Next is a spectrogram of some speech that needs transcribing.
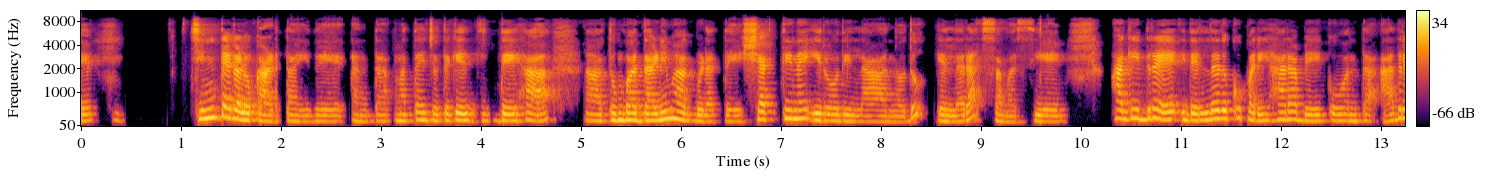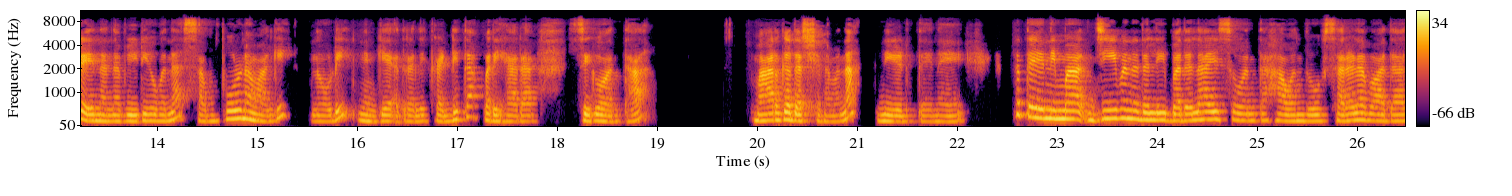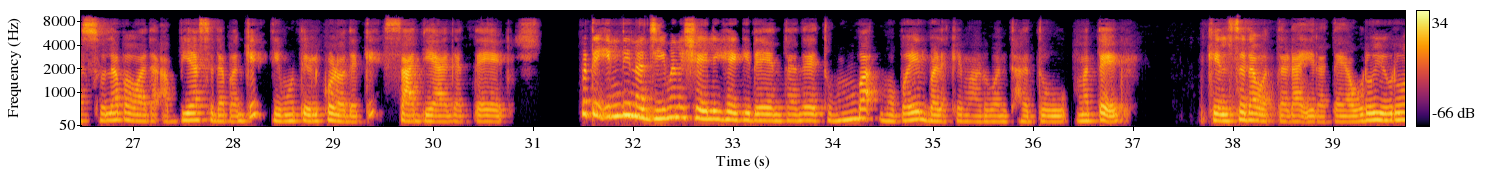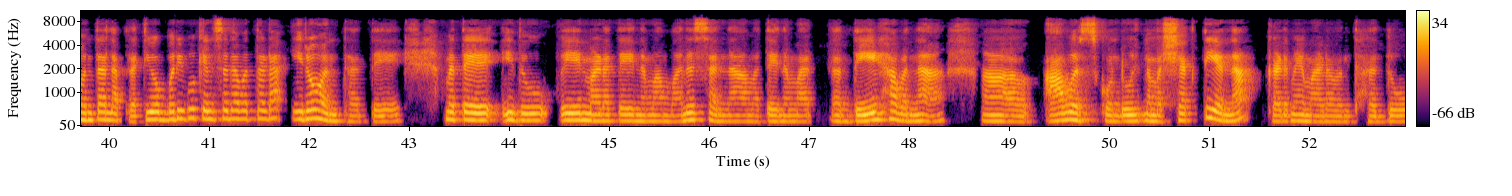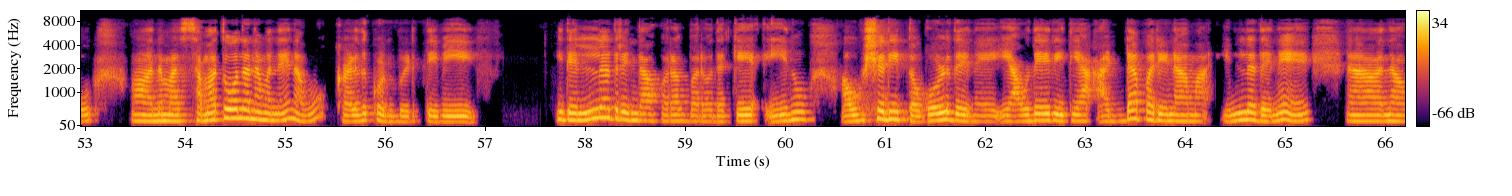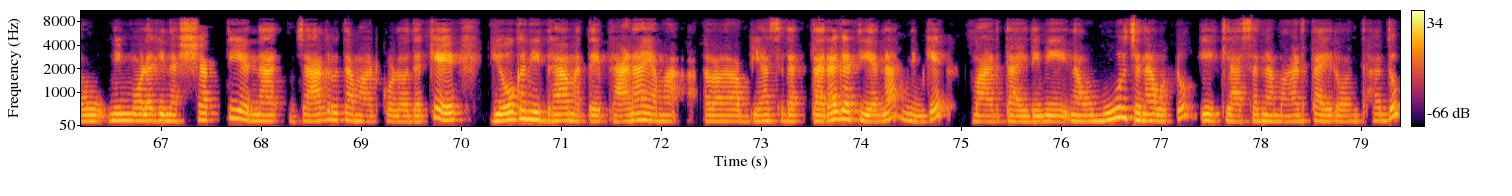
ಚಿಂತೆಗಳು ಕಾಡ್ತಾ ಇದೆ ಅಂತ. ಮತ್ತೆ ಜೊತೆಗೆ ದೇಹ ತುಂಬಾ ದಣಿವಾಗ್ಬಿಡತ್ತೆ ಶಕ್ತಿನೇ ಇರೋದಿಲ್ಲ ಅನ್ನೋದು ಎಲ್ಲರ ಸಮಸ್ಯೆ. ಹಾಗಿದ್ರೆ ಇದೆಲ್ಲದಕ್ಕೂ ಪರಿಹಾರ ಬೇಕು ಅಂತ ಆದ್ರೆ ನನ್ನ ವಿಡಿಯೋವನ್ನ ಸಂಪೂರ್ಣವಾಗಿ ನೋಡಿ ನಿಮ್ಗೆ ಅದರಲ್ಲಿ ಖಂಡಿತ ಪರಿಹಾರ ಸಿಗುವಂತ ಮಾರ್ಗದರ್ಶನವನ್ನ ನೀಡ್ತೇನೆ. ಮತ್ತೆ ನಿಮ್ಮ ಜೀವನದಲ್ಲಿ ಬದಲಾಯಿಸುವಂತಹ ಒಂದು ಸರಳವಾದ, ಸುಲಭವಾದ ಅಭ್ಯಾಸದ ಬಗ್ಗೆ ನೀವು ತಿಳ್ಕೊಳ್ಳೋದಕ್ಕೆ ಸಾಧ್ಯ ಆಗತ್ತೆ. ಮತ್ತೆ ಇಂದಿನ ಜೀವನ ಶೈಲಿ ಹೇಗಿದೆ ಅಂತಂದ್ರೆ ತುಂಬಾ ಮೊಬೈಲ್ ಬಳಕೆ ಮಾಡುವಂತಹದ್ದು, ಮತ್ತೆ ಕೆಲ್ಸದ ಒತ್ತಡ ಇರತ್ತೆ. ಅವರು ಇವರು ಅಂತ ಅಲ್ಲ ಪ್ರತಿಯೊಬ್ಬರಿಗೂ ಕೆಲ್ಸದ ಒತ್ತಡ ಇರೋ ಅಂತದ್ದೇ. ಮತ್ತೆ ಇದು ಏನ್ ಮಾಡತ್ತೆ, ನಮ್ಮ ಮನಸ್ಸನ್ನ ಮತ್ತೆ ನಮ್ಮ ದೇಹವನ್ನ ಆವರಿಸ್ಕೊಂಡು ನಮ್ಮ ಶಕ್ತಿಯನ್ನ ಕಡಿಮೆ ಮಾಡುವಂತಹದ್ದು ನಮ್ಮ ಸಮತೋಲನವನ್ನೇ ನಾವು ಕಳೆದುಕೊಂಡ್ ಬಿಡ್ತೀವಿ ಇದೆಲ್ಲದ್ರಿಂದ ಹೊರಗ್ ಬರೋದಕ್ಕೆ ಏನು ಔಷಧಿ ತಗೊಳ್ದೇನೆ, ಯಾವುದೇ ರೀತಿಯ ಅಡ್ಡ ಪರಿಣಾಮ ಇಲ್ಲದೇನೆ ನಾವು ನಿಮ್ಮೊಳಗಿನ ಶಕ್ತಿಯನ್ನ ಜಾಗೃತ ಮಾಡ್ಕೊಳ್ಳೋದಕ್ಕೆ ಯೋಗ ನಿದ್ರಾ ಮತ್ತೆ ಪ್ರಾಣಾಯಾಮ ಅಭ್ಯಾಸದ ತರಗತಿಯನ್ನ ನಿಮ್ಗೆ ಮಾಡ್ತಾ ಇದೀವಿ. ನಾವು ಮೂರ್ ಜನ ಒಟ್ಟು ಈ ಕ್ಲಾಸ್ ಅನ್ನ ಮಾಡ್ತಾ ಇರುವಂತಹದ್ದು.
